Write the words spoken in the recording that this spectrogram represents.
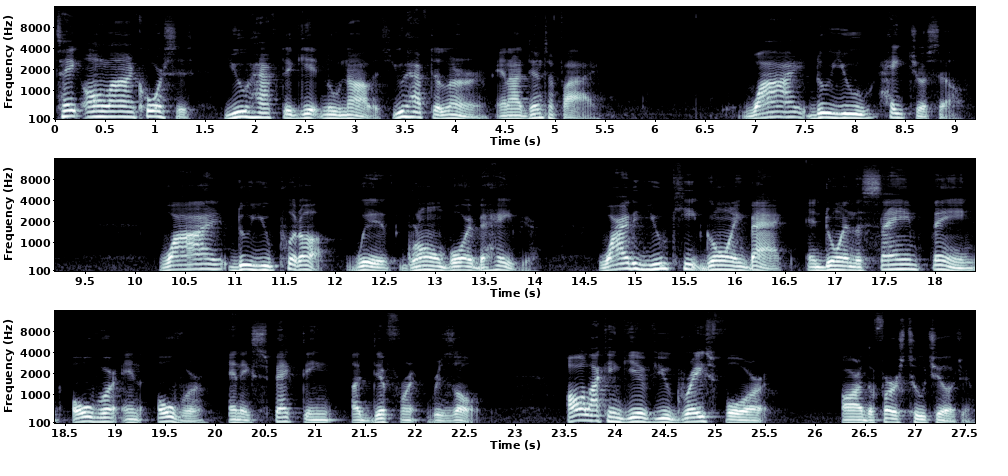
Take online courses. You have to get new knowledge. You have to learn and identify why do you hate yourself? Why do you put up with grown boy behavior? Why do you keep going back and doing the same thing over and over and expecting a different result? all I can give you grace for are the first two children,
